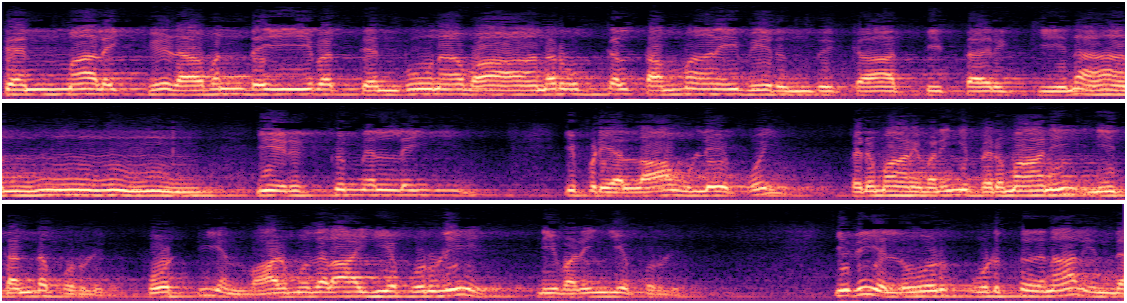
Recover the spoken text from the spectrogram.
தென்மலை கிழவன் தெய்வ தென்புணவானர் தம்மனை விருந்து காத்தி தருக்கினான். இருக்கும் எல்லை. இப்படி எல்லாம் உள்ளே போய் பெருமானை வணங்கி பெருமானி நீ தந்த பொருள் போட்டி என் வாழ்முதலாகிய பொருளே நீ வழங்கிய பொருள் இது. எல்லோரும் எல்லோருக்கும் கொடுத்ததனால் இந்த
